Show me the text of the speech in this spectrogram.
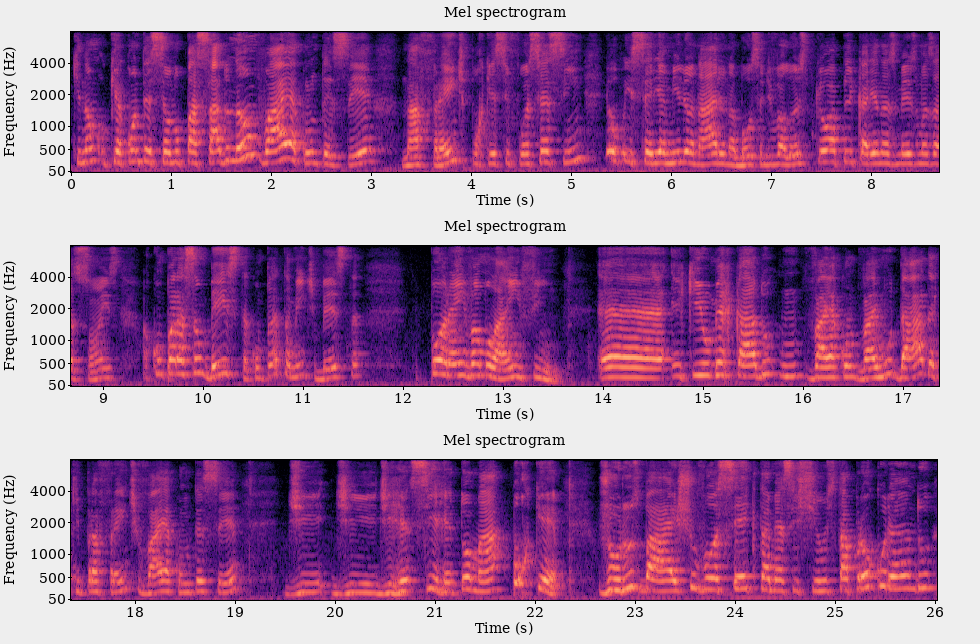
Que não, o que aconteceu no passado não vai acontecer na frente, porque se fosse assim, eu seria milionário na Bolsa de Valores, porque eu aplicaria nas mesmas ações. A comparação besta, completamente besta. Porém, vamos lá, enfim. É, e que o mercado vai, vai mudar daqui para frente, vai acontecer de, de, de re, se retomar. Por quê? Juros baixos, você que está me assistindo está procurando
